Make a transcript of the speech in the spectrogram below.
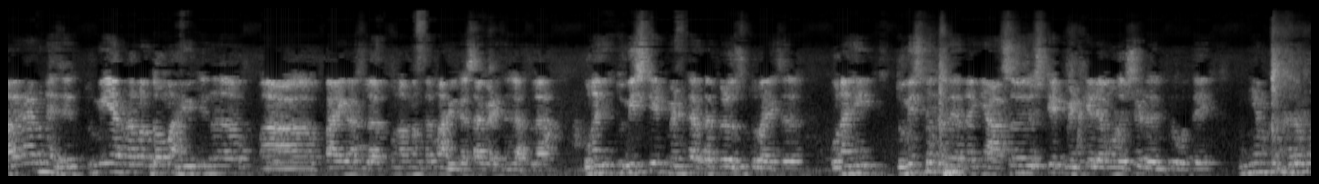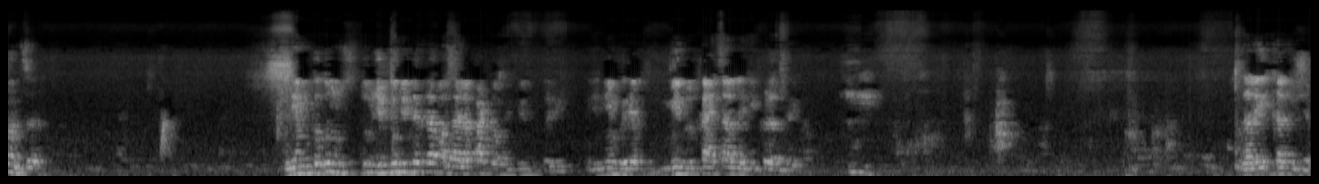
मला काय म्हणायचं तुम्ही यांना म्हणतो महायुतीनं पाय घातला पुन्हा म्हणता महाविकास आघाडीनं घातला. पुन्हा तुम्ही स्टेटमेंट करता कळ सुटवायचं कुणाही तुम्हीच पत्र देता की असं स्टेटमेंट केल्यामुळे षडयंत्र होते नेमकं खरं कोणचं? नेमकं तुम तुमची बुद्धी तर तपासायला पाठवायची म्हणजे तरी. म्हणजे नेमकं त्या मेंदूत काय चाललंय की कळत नाही झाला इतकाच विषय.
